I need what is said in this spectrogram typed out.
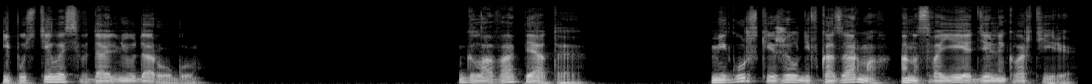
и пустилась в дальнюю дорогу. Глава пятая. Мигурский жил не в казармах, а на своей отдельной квартире.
